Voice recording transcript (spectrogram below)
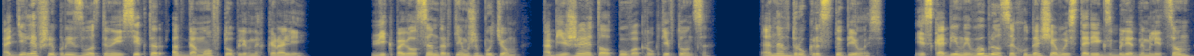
отделявшей производственный сектор от домов топливных королей. Вик повел Сендер тем же путем, объезжая толпу вокруг Тевтонца. Она вдруг расступилась. Из кабины выбрался худощавый старик с бледным лицом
